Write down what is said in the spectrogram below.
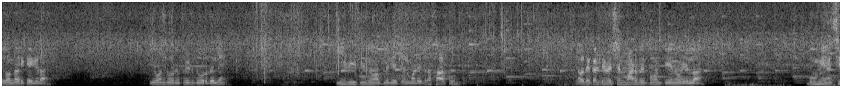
ಇದೊಂದು ಅಡಿಕೆ ಗಿಡ. ಈ ಒಂದೂವರೆ ಫೀಟ್ ದೂರದಲ್ಲಿ ಈ ರೀತಿ ನೀವು ಅಪ್ಲಿಕೇಶನ್ ಮಾಡಿದರೆ ಸಾಕು ಅಂತ. ಯಾವುದೇ ಕಲ್ಟಿವೇಷನ್ ಮಾಡಬೇಕು ಅಂತ ಏನೂ ಇಲ್ಲ. ಭೂಮಿ ಹಸಿ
